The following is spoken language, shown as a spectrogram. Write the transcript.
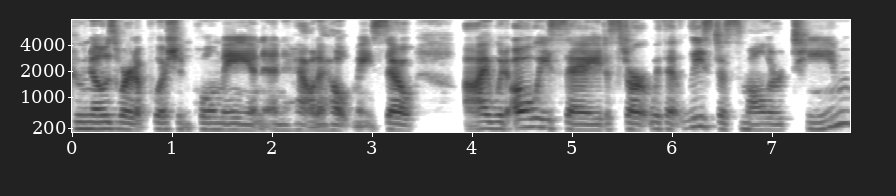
who knows where to push and pull me and and how to help me. So I would always say to start with at least a smaller team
